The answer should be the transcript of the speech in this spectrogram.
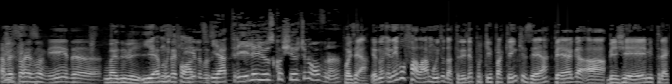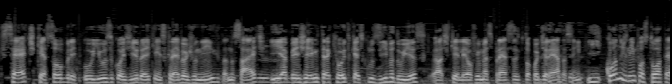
A versão resumida. mas enfim, e é muito foda. epílogos. E a trilha e os Koshiro de novo, né? Pois é, eu, não- eu nem vou falar muito da trilha, porque pra quem quiser, pega a BGM Track 7, que é sobre o Yuzo Kojiro aí, quem escreve é o Juninho no site, e a BGM Track 8, que é exclusiva do Is, eu acho que ele ouviu minhas pressas e tocou direto, assim. E quando o Juninho postou até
